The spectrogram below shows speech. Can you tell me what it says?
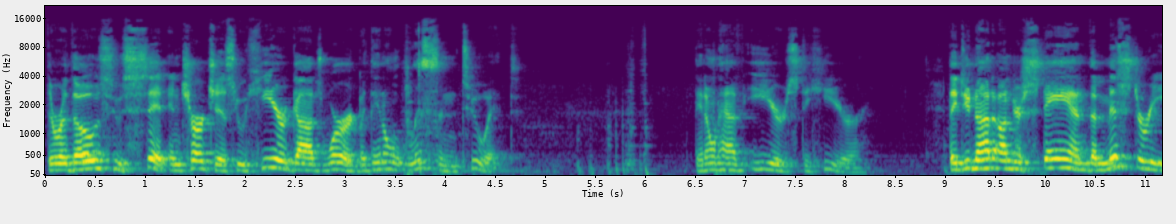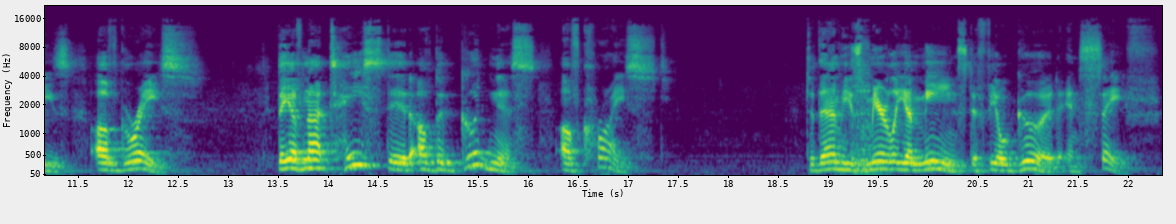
There are those who sit in churches who hear God's word, but they don't listen to it. They don't have ears to hear. They do not understand the mysteries of grace. They have not tasted of the goodness of Christ. To them, he's merely a means to feel good and safe.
